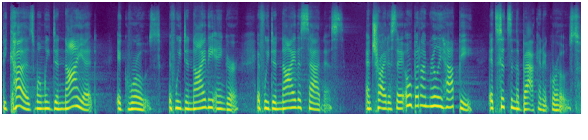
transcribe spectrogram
Because when we deny it, it grows. If we deny the anger, if we deny the sadness, and try to say, oh, but I'm really happy, it sits in the back and it grows.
